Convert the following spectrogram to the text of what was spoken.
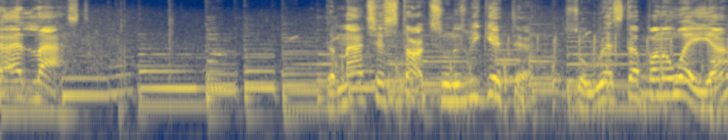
At last. The matches start soon as we get there, so rest up on the way, yeah?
